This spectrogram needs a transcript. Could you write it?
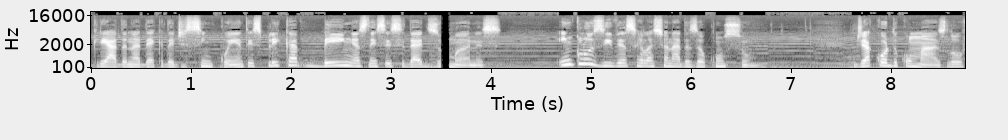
criada na década de 50, explica bem as necessidades humanas, inclusive as relacionadas ao consumo. De acordo com Maslow,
